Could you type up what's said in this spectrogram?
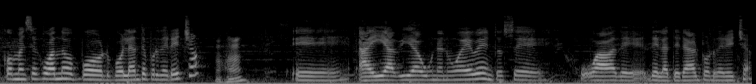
comencé jugando por volante por derecha. Eh, ahí había una nueve, entonces jugaba de, lateral por derecha.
